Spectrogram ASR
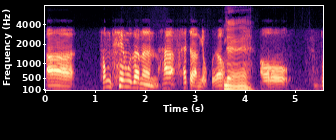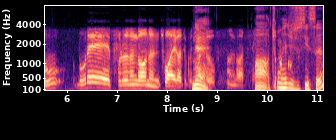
아, 성대모사는 하, 할줄 아는 게 없고요. 네. 어, 노, 노래 부르는 거는 좋아해가지고 네. 자주 부르는 것 같아요. 아, 조금 해주실 수 있어요?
